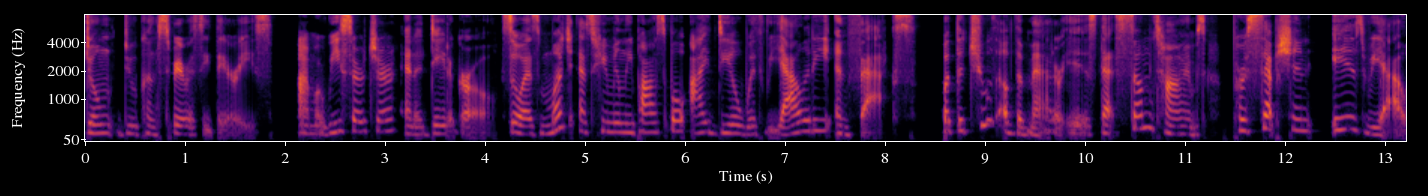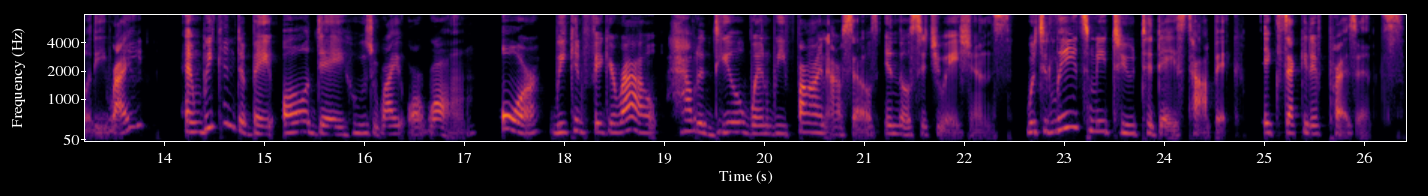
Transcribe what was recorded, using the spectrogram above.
don't do conspiracy theories. I'm a researcher and a data girl. So, as much as humanly possible, I deal with reality and facts. But the truth of the matter is that sometimes perception is reality, right? And we can debate all day who's right or wrong. Or we can figure out how to deal when we find ourselves in those situations, which leads me to today's topic executive presence.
